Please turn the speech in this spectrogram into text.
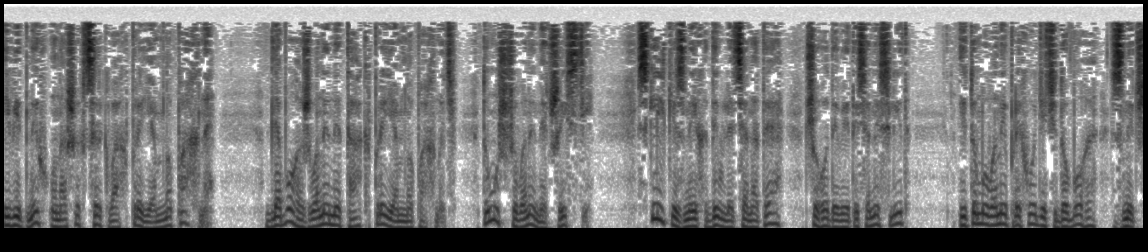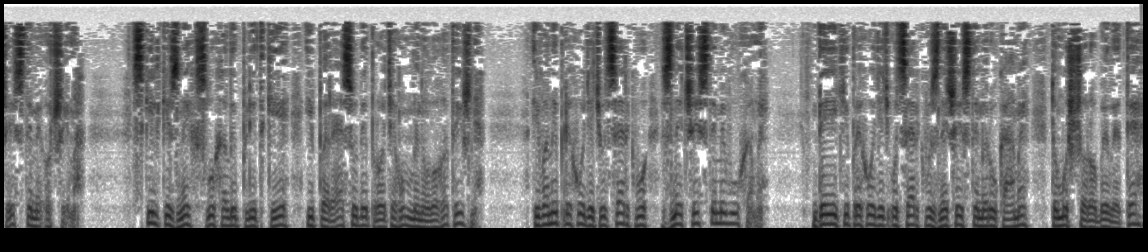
і від них у наших церквах приємно пахне. Для Бога ж вони не так приємно пахнуть, тому що вони нечисті. Скільки з них дивляться на те, чого дивитися не слід, і тому вони приходять до Бога з нечистими очима. Скільки з них слухали плітки і пересуди протягом минулого тижня, і вони приходять у церкву з нечистими вухами. Деякі приходять у церкву з нечистими руками, тому що робили те,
